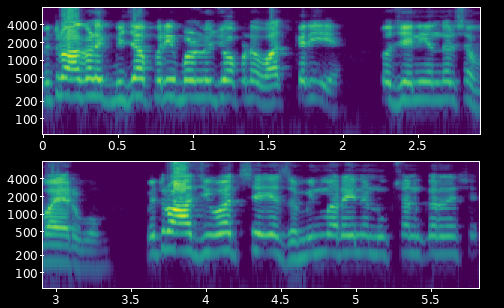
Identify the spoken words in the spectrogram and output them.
મિત્રો આગળ એક બીજા પરિબળની જો આપણે વાત કરીએ, તો જેની અંદર છે વાયરવોમ મિત્રો આ જીવાત છે, એ જમીનમાં રહીને નુકસાન કરે છે.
